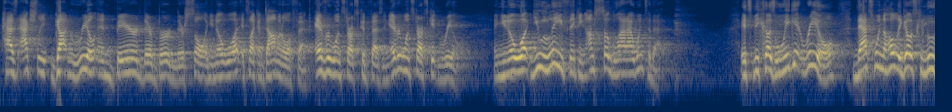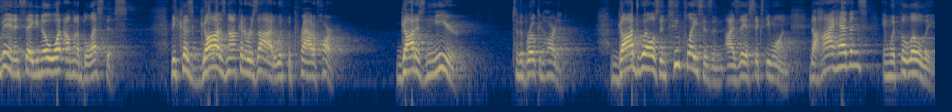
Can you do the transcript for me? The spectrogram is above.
has actually gotten real and bared their burden, their soul. And you know what? It's like a domino effect. Everyone starts confessing, everyone starts getting real. And you know what? You leave thinking, I'm so glad I went to that. It's because when we get real, that's when the Holy Ghost can move in and say, you know what, I'm going to bless this. Because God is not going to reside with the proud of heart. God is near to the brokenhearted. God dwells in two places in Isaiah 61 the high heavens and with the lowly.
